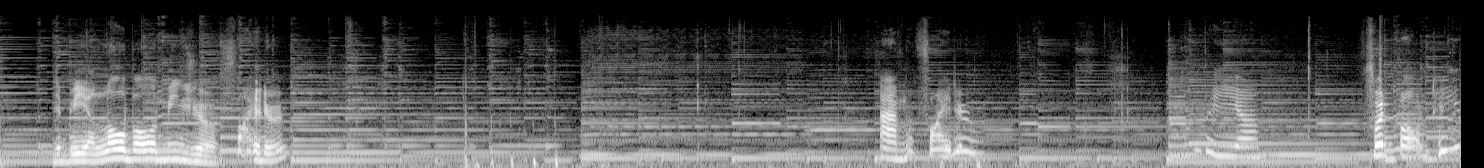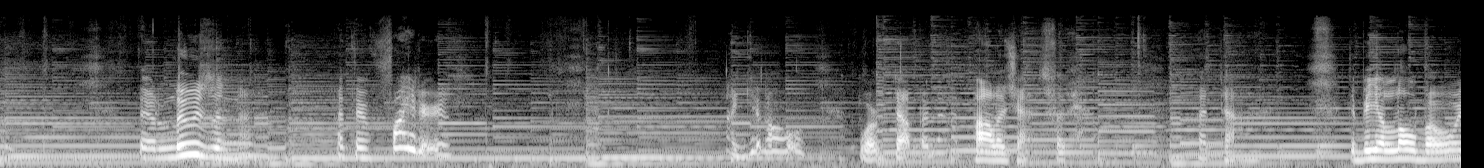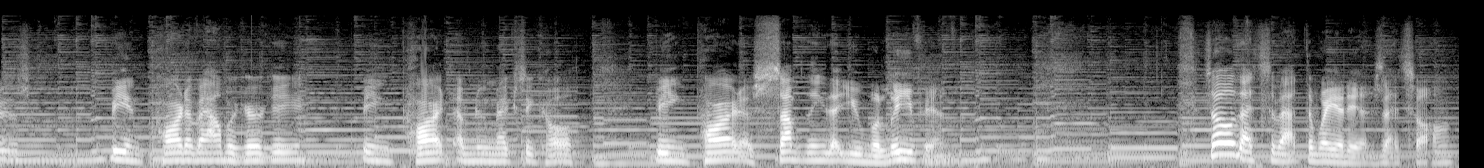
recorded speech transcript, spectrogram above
To be a Lobo means you're a fighter. I'm a fighter. The uh, football team, they're losing but they're fighters. I get all worked up and I apologize for that. But uh, to be a Lobo is being part of Albuquerque, being part of New Mexico, being part of something that you believe in. So that's about the way it is, that's all.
